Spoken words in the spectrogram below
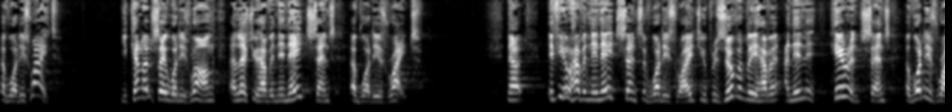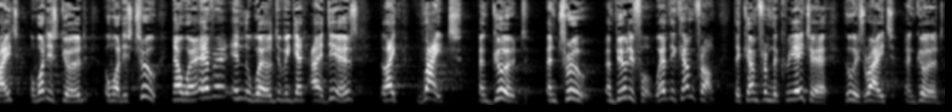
of what is right. You cannot say what is wrong unless you have an innate sense of what is right. Now, if you have an innate sense of what is right, you presumably have an inherent sense of what is right, or what is good, or what is true. Now, wherever in the world do we get ideas like right, and good, and true, and beautiful? Where do they come from? They come from the Creator who is right, and good,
